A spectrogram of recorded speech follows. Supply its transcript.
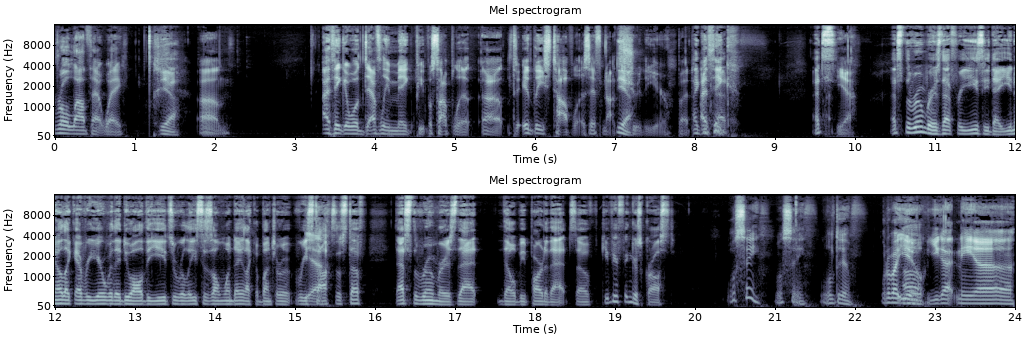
roll out that way, yeah. um, I think it will definitely make people stop li- uh, at least topless, if not Yeah. shoe of the year. But I I, think, that. That's yeah, that's the rumor is that for Yeezy Day. You know, like every year where they do all the Yeezy releases on one day, like a bunch of restocks of stuff. That's the rumor is that they'll be part of that. So keep your fingers crossed. we'll see. We'll see. We'll do. What about you? Oh. you got any? uh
